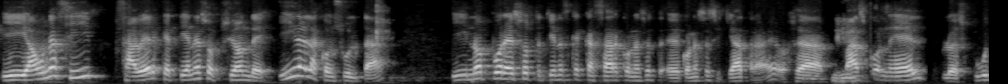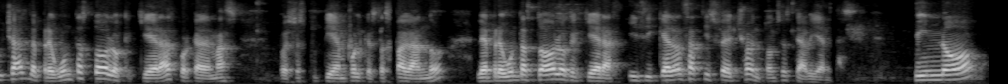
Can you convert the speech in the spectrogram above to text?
Y aún así, saber que tienes opción de ir a la consulta y no por eso te tienes que casar con ese, eh, con ese psiquiatra, ¿eh? O sea, vas con él, lo escuchas, le preguntas todo lo que quieras, porque además, pues es tu tiempo el que estás pagando, le preguntas todo lo que quieras y si quedas satisfecho, entonces te avientas. Si no,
